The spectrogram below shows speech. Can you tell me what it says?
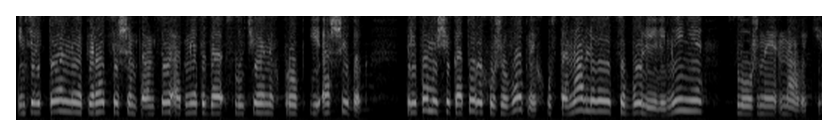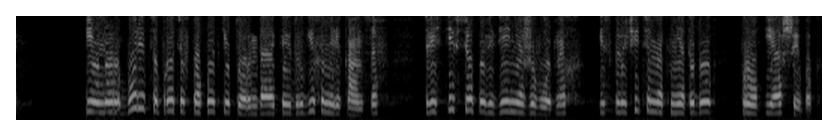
интеллектуальные операции шимпанзе от метода случайных проб и ошибок, при помощи которых у животных устанавливаются более или менее сложные навыки. Келлер борется против попытки Торндайка и других американцев свести все поведение животных исключительно к методу проб и ошибок.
